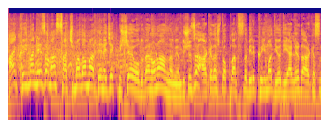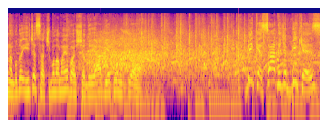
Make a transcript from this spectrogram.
Hayır kıyma ne zaman saçmalama denecek bir şey oldu. Ben onu anlamıyorum. Düşünsene arkadaş toplantısında biri kıyma diyor. Diğerleri de arkasından bu da iyice saçmalamaya başladı ya diye konuşuyorlar. Bir kez sadece bir kez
